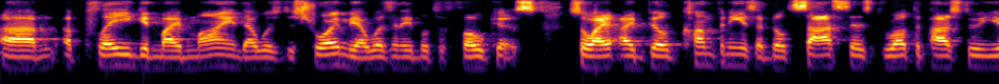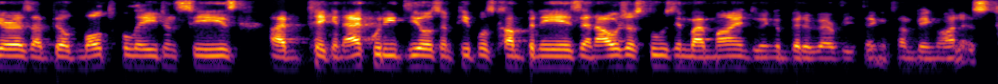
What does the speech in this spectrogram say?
um, a plague in my mind that was destroying me. I wasn't able to focus. So I, I built companies, I built SaaSes throughout the past three years. I built multiple agencies. I've taken equity deals in people's companies, and I was just losing my mind doing a bit of everything, if I'm being honest.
